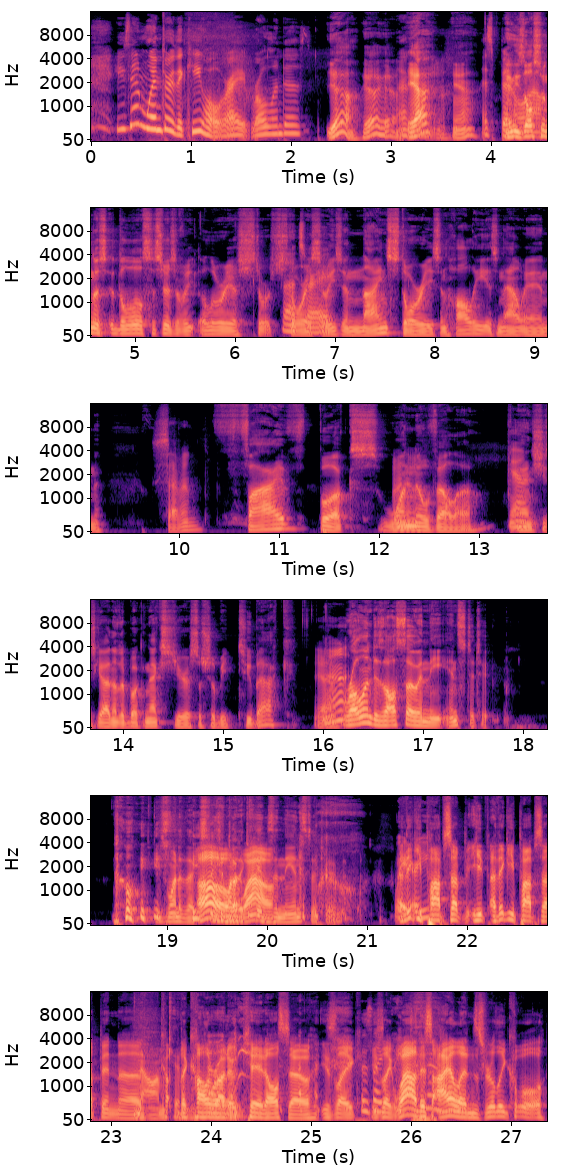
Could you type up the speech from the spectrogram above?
bit. Wind. he's in Wind Through the Keyhole, right? Roland is. yeah, yeah, yeah. Okay. Yeah, yeah. It's been. And a he's also in the, the Little Sisters of Eluria sto- stories. So he's in nine stories, and Holly is now in Seven. five books, one novella, Yeah. and she's got another book next year, so she'll be two back. Yeah. Yeah. Roland is also in the Institute. He's one of the, Oh, he's one of the wow. kids in the Institute. Wait, I think he you- pops up. He, I think he pops up in uh, No, I'm Co- the Colorado Oh. Kid. Also, he's like, he's like, like, wow, this island's really cool.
